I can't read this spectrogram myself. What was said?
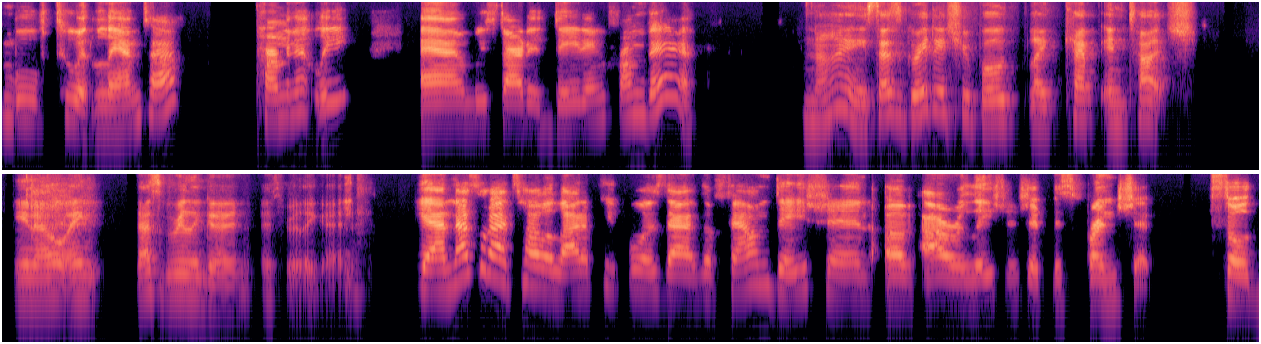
moved to Atlanta permanently, and we started dating from there. Nice. That's great that you both like kept in touch, you know, and that's really good. It's really good. Yeah, and that's what I tell a lot of people is that the foundation of our relationship is friendship. So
